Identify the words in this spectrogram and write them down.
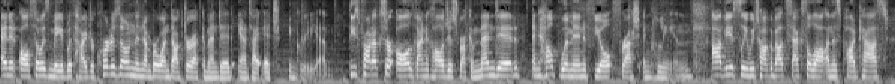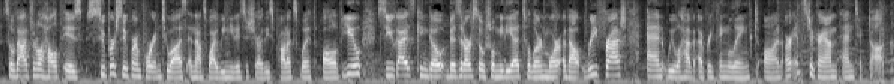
And it also is made with hydrocortisone, the number one doctor recommended anti itch ingredient. These products are all gynecologist recommended and help women feel fresh and clean. Obviously, we talk about sex a lot on this podcast, so vaginal health is super, super important to us. And that's why we needed to share these products with all of you. So you guys can go visit our social media to learn more about RepHresh, and we will have everything linked on our Instagram and TikTok.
